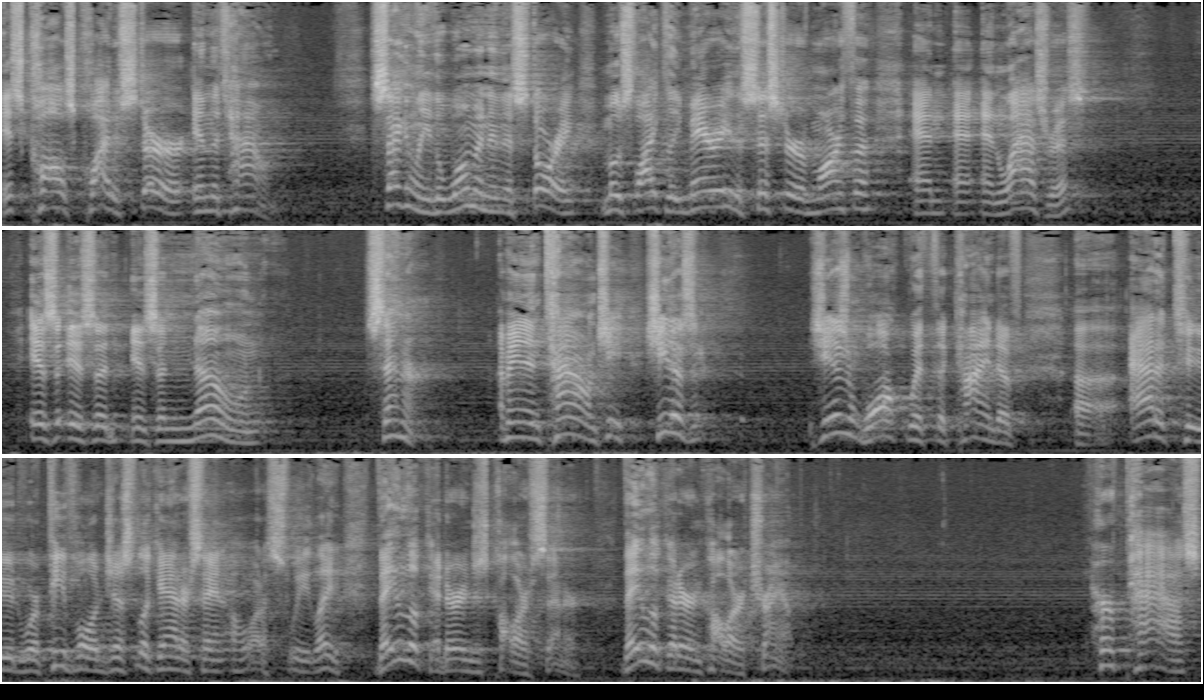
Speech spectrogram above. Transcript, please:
It's caused quite a stir in the town. Secondly, the woman in this story, most likely Mary, the sister of Martha and, and, and Lazarus, is, is, a, is a known sinner. I mean, in town, she, she, doesn't, she doesn't walk with the kind of uh, attitude where people are just looking at her saying, Oh, what a sweet lady. They look at her and just call her a sinner. They look at her and call her a tramp. Her past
